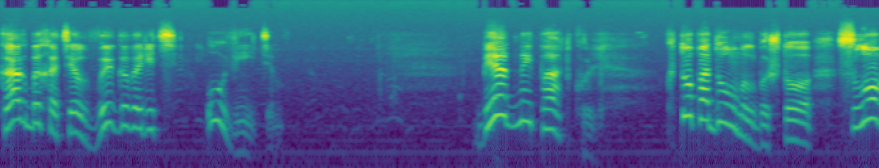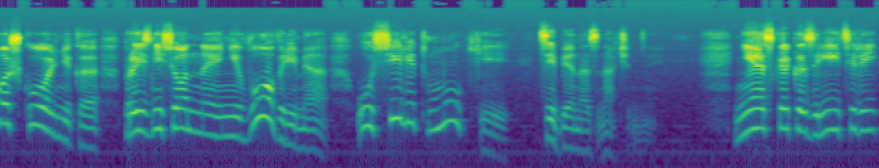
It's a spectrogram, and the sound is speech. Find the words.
как бы хотел выговорить «увидим». Бедный Паткуль! Кто подумал бы, что слово школьника, произнесенное не вовремя, усилит муки тебе назначенные? Несколько зрителей,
